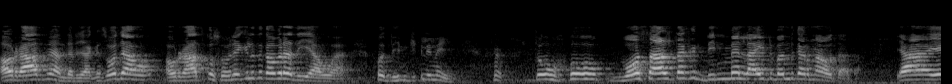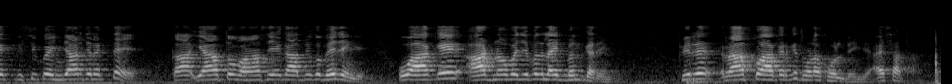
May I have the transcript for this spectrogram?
और रात में अंदर जाके सो जाओ और रात को सोने के लिए तो कमरा दिया हुआ है, वो दिन के लिए नहीं। तो वो बहुत साल तक दिन में लाइट बंद करना होता था। यहाँ एक किसी को इंचार्ज रखते का या तो वहाँ से एक आदमी को भेजेंगे, वो आके आठ नौ बजे पर लाइट बंद करेंगे, फिर रात को आकर के थोड़ा खोल देंगे। ऐसा था।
